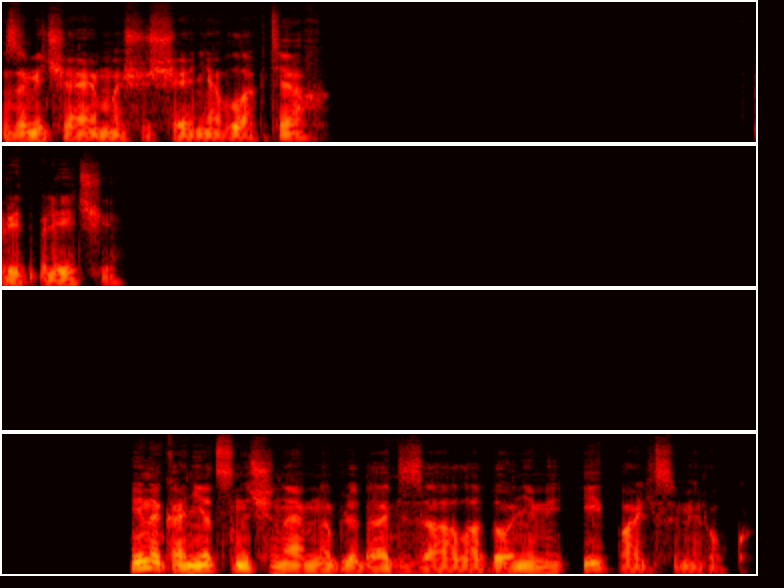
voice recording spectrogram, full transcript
Замечаем ощущения в локтях, в предплечье. И, наконец, начинаем наблюдать за ладонями и пальцами рук.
